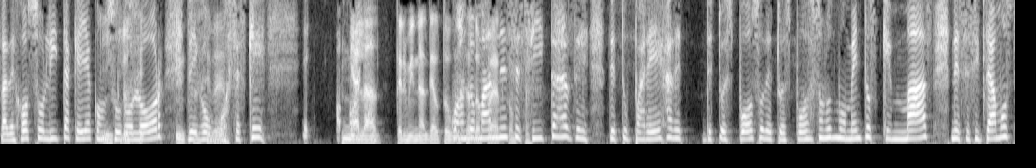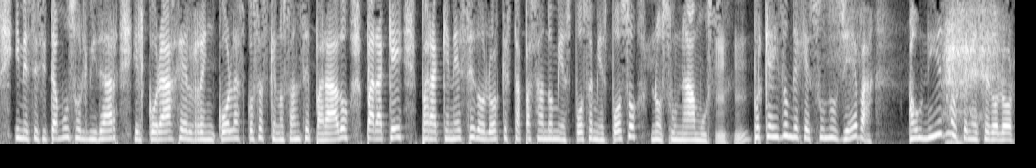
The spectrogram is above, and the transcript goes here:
la dejó solita que ella con su dolor. Digo, pues es que eh, Ni a la terminal de autobús. cuando más necesitas de, de tu pareja, de, de tu esposo, de tu esposa, son los momentos que más necesitamos y necesitamos olvidar el coraje, el rencor, las cosas que nos han separado. ¿Para qué? Para que en ese dolor que está pasando mi esposa, mi esposo, nos unamos. Porque ahí es donde Jesús nos lleva a unirnos en ese dolor.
